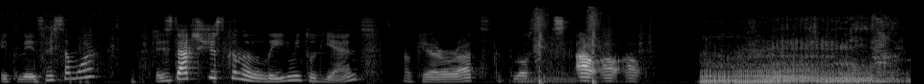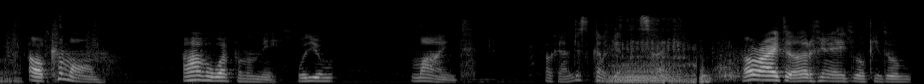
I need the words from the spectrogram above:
It leads me somewhere? Is it actually just gonna lead me to the end? Okay, a rat that lost its... Ow, ow, ow. Oh, come on. I have a weapon on me. Would you mind? Okay, I'm just gonna get inside. Alright, uh, another thing I need to look into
